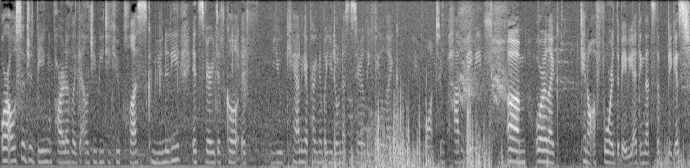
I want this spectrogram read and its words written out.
or also just being a part of like the LGBTQ plus community. It's very difficult if you can get pregnant, but you don't necessarily feel like you want to have a baby, um, or like cannot afford the baby. I think that's the biggest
